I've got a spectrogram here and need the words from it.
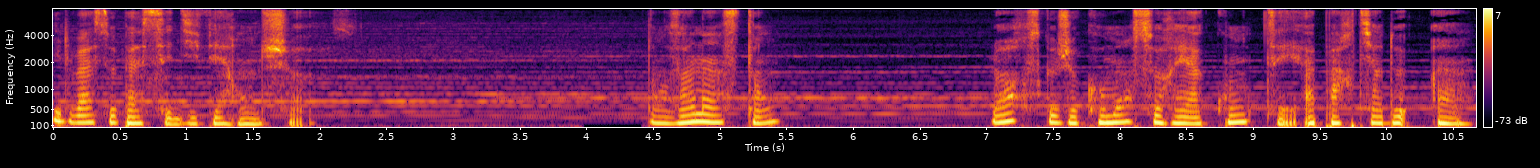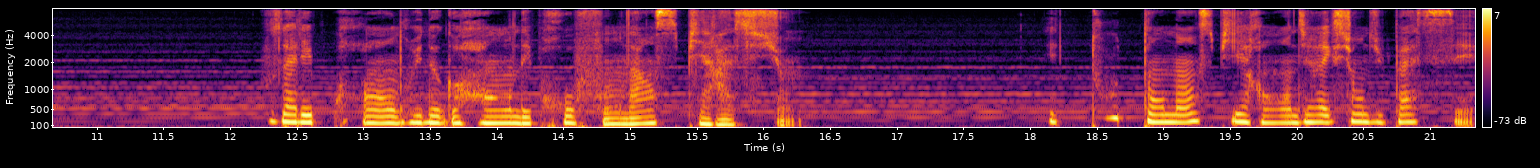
il va se passer différentes choses. Dans un instant, lorsque je commencerai à compter à partir de 1, vous allez prendre une grande et profonde inspiration. Et tout en inspirant en direction du passé,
